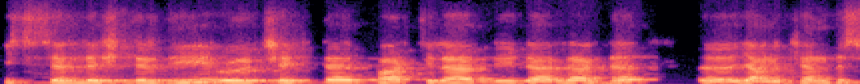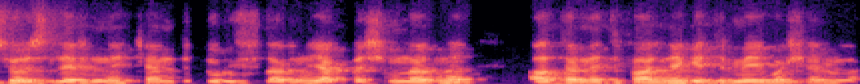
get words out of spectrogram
içselleştirdiği ölçekte partiler, liderler de e, yani kendi sözlerini, kendi duruşlarını, yaklaşımlarını alternatif haline getirmeyi başarırlar.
